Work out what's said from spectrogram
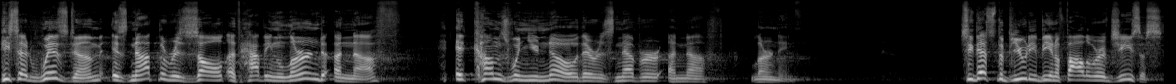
He said, Wisdom is not the result of having learned enough, it comes when you know there is never enough learning. See, that's the beauty of being a follower of Jesus.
